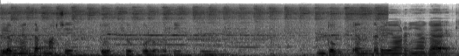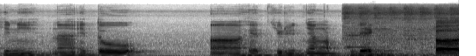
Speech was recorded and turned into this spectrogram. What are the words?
kilometer masih 70.000 untuk interiornya kayak gini nah itu uh, head unitnya ngeblank uh,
